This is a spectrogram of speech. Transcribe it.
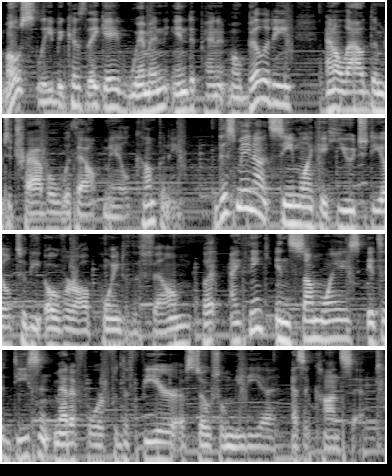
mostly because they gave women independent mobility and allowed them to travel without male company. This may not seem like a huge deal to the overall point of the film, but I think in some ways it's a decent metaphor for the fear of social media as a concept.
